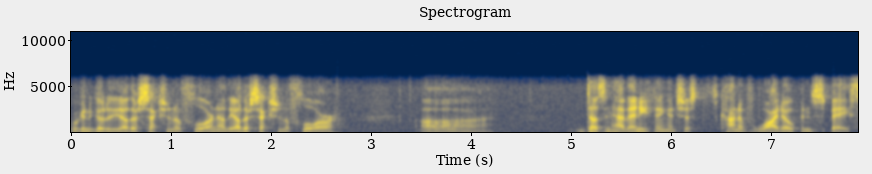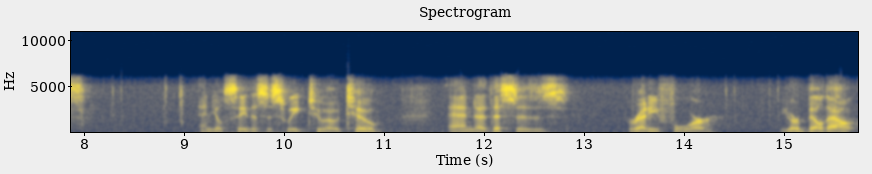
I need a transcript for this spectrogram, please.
we're going to go to the other section of the floor. Now the other section of the floor uh, doesn't have anything. It's just kind of wide open space and you'll see this is suite 202 and uh, this is ready for your build out.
